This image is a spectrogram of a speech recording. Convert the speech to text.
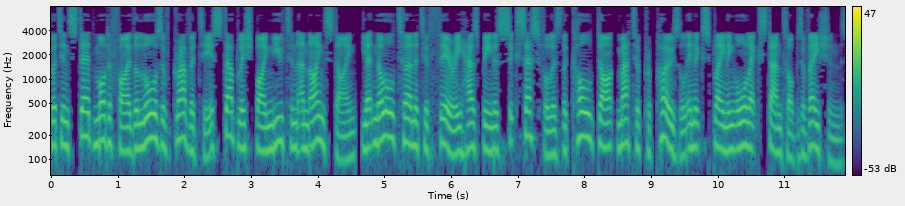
but instead modify the laws of gravity established by Newton and Einstein, yet no alternative theory has been as successful as the cold dark matter proposal in explaining all extant observations.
